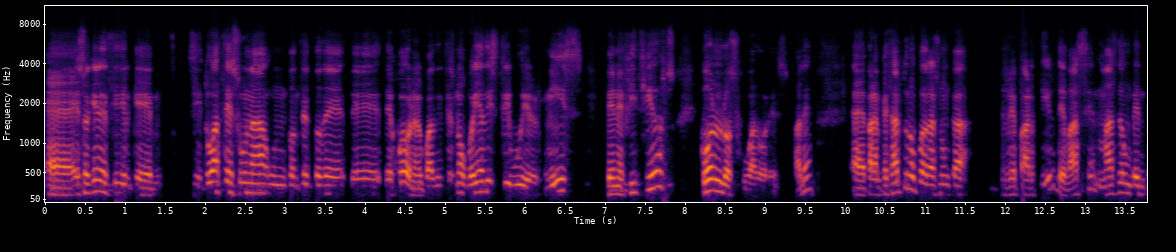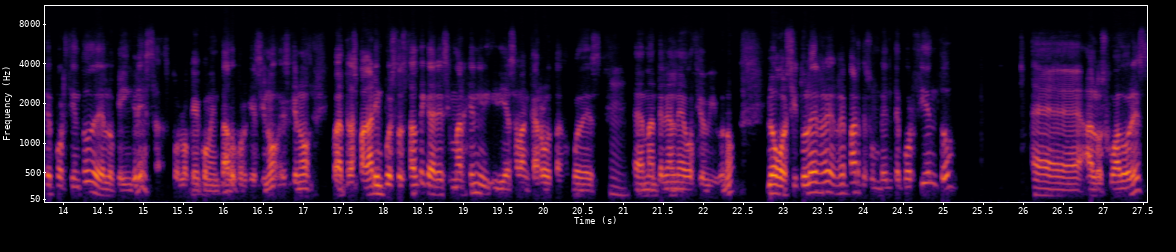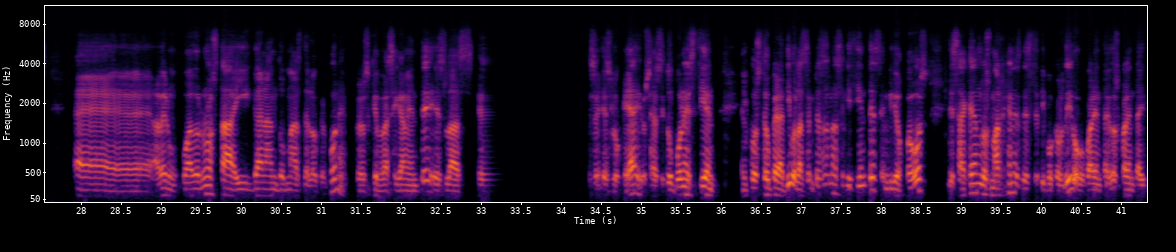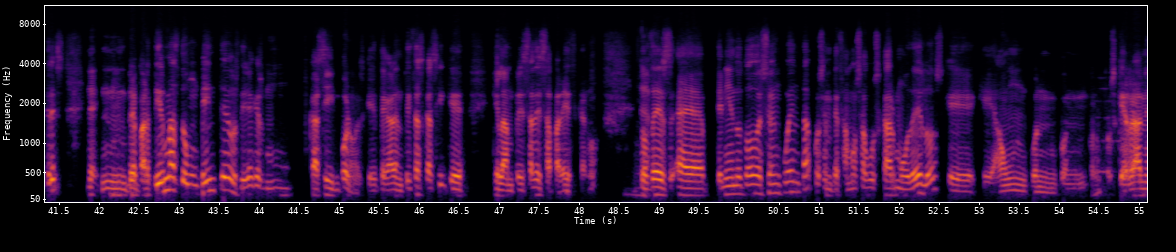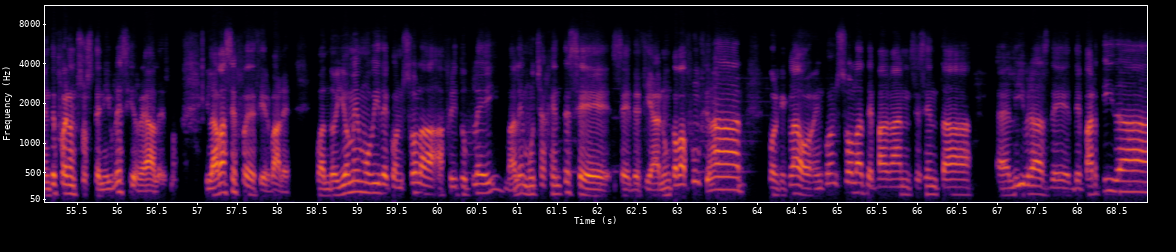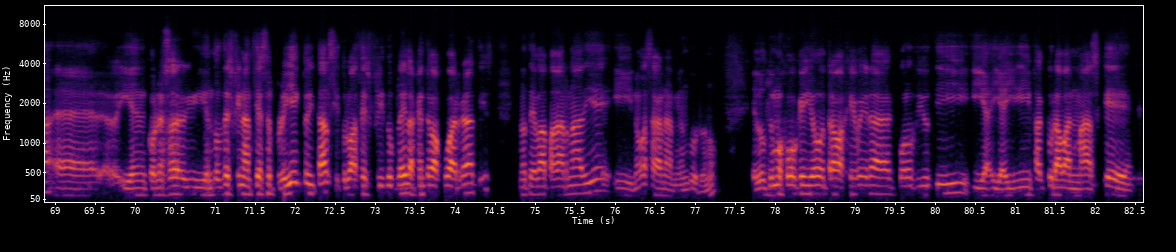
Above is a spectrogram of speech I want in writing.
Eh, eso quiere decir que si tú haces un concepto de, juego en el cual dices, no, voy a distribuir mis beneficios con los jugadores, ¿vale? Eh, para empezar, tú no podrás nunca repartir de base más de un 20% de lo que ingresas, por lo que he comentado, porque si no, es que no, tras pagar impuestos tal, te quedarías sin margen y irías a bancarrota, no puedes mm. eh, mantener el negocio vivo, ¿no? Luego, si tú le repartes un 20% eh, a los jugadores, eh, a ver, un jugador no está ahí ganando más de lo que pone, pero es que básicamente es las, es lo que hay. O sea, si tú pones 100 el coste operativo, las empresas más eficientes en videojuegos te sacan los márgenes de este tipo que os digo, 42, 43. Mm, repartir más de un 20 os diría que es casi, bueno, es que te garantizas casi que, que la empresa desaparezca, ¿no? Entonces, eh, teniendo todo eso en cuenta, pues empezamos a buscar modelos que, que aún con, con, pues que realmente fueran sostenibles y reales, ¿no? Y la base fue decir, vale, cuando yo me moví de consola a free to play, ¿vale? Mucha gente se, se decía, nunca va a funcionar, porque claro, en consola te pagan 60 eh, libras de, partida eh, y, con eso, y entonces financias el proyecto y tal. Si tú lo haces free to play, la gente va a jugar gratis, no te va a pagar nadie y no vas a ganar ni un duro, ¿no? El último juego que yo trabajé era Call of Duty y, y ahí facturaban más que,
